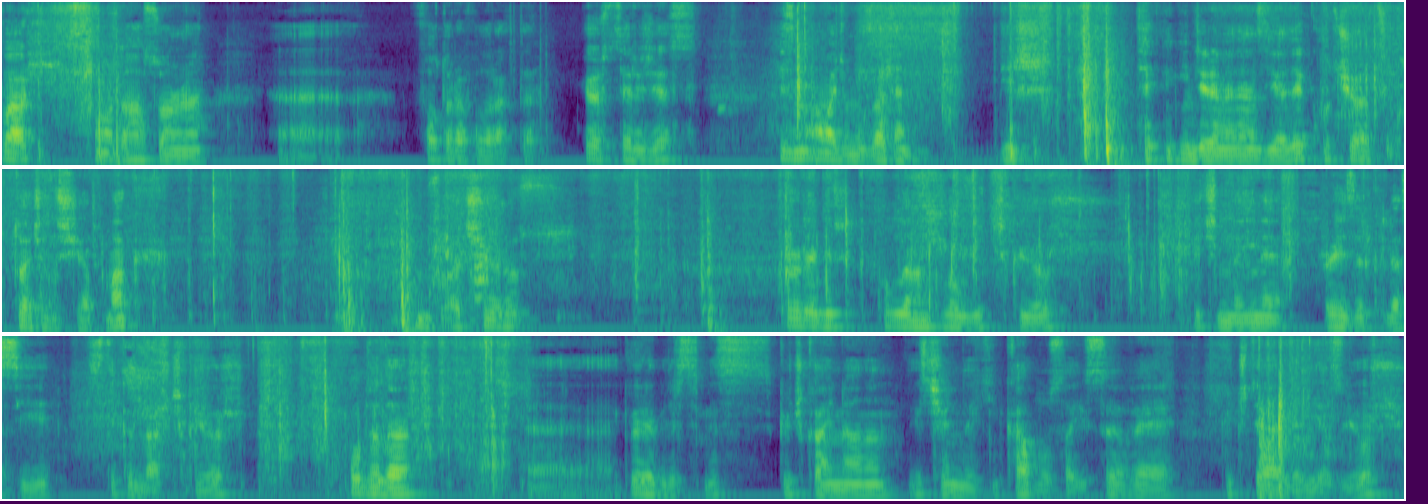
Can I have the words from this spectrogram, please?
var. Onu daha sonra e, fotoğraf olarak da göstereceğiz. Bizim amacımız zaten bir teknik incelemeden ziyade kutu, kutu açılışı yapmak. Kutumuzu açıyoruz. Böyle bir kullanım kılavuzu çıkıyor. İçinde yine Razer klasiği stickerlar çıkıyor. Burada da görebilirsiniz. Güç kaynağının içindeki kablo sayısı ve güç değerleri yazıyor.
